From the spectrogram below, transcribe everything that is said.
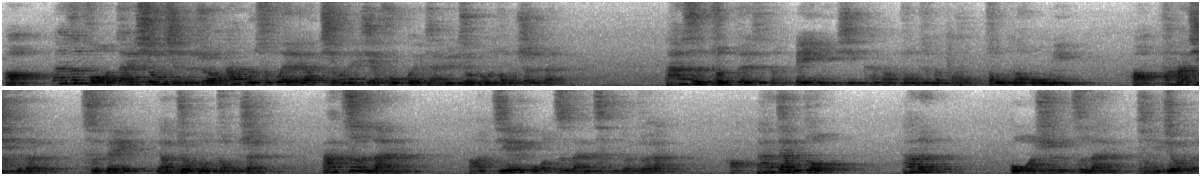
哈，但是佛在修行的时候，他不是为了要求那些富贵才去救度众生的。他是纯粹是种悲悯心，看到众生的苦，众生的无名，好发起这个慈悲，要救度众生，那自然，啊结果自然成就对了，好他这样做，他的果实自然成就的，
